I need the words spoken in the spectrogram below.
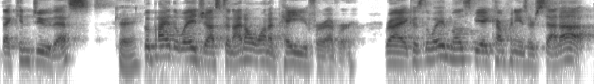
that can do this. Okay. But by the way, Justin, I don't want to pay you forever, right? Because the way most VA companies are set up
